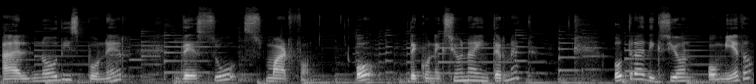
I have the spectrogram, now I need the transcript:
al no disponer de su smartphone o de conexión a Internet. Otra adicción o miedo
